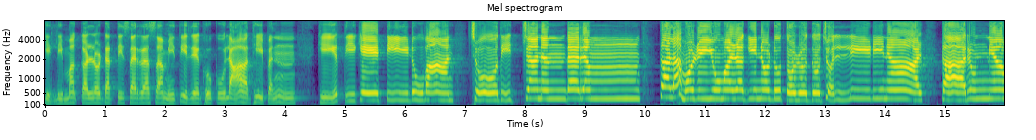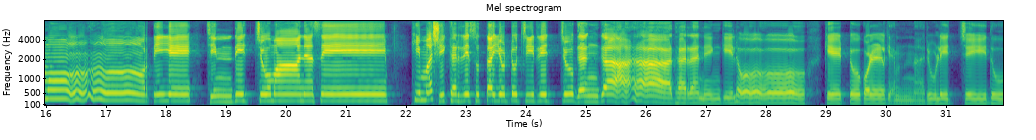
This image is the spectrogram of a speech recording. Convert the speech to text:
കിളിമക്കളുടത്തി സരസമിതി രഘുകുലാധിപൻ കീർത്തി കേട്ടിടുവാൻ ചോദിച്ചനന്തരം കളമൊഴിയുമഴകിനൊടു തൊഴുതു ചൊല്ലിടിനാൾ കാരുണ്യമൂർത്തിയെ ചിന്തിച്ചു മാനസേ. ഹിമശിഖരി സുത്തയൊട്ടു ചിരിച്ചു ഗംഗാധരനെങ്കിലോ കേട്ടുകൊള്ളരുളി ചെയ്തു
